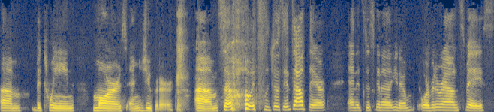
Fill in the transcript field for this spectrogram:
um, between Mars and Jupiter. Um, so it's just it's out there, and it's just gonna you know orbit around space.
